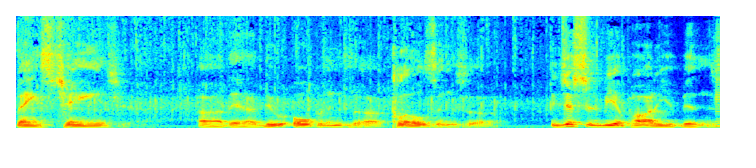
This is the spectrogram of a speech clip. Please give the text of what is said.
things change. Uh, there are new openings, closings. It just should be a part of your business.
